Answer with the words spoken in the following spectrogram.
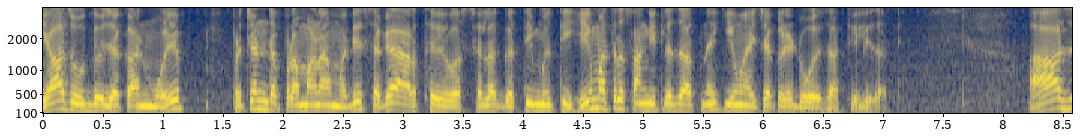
याच उद्योजकांमुळे प्रचंड प्रमाणामध्ये सगळ्या अर्थव्यवस्थेला गती मिळते हे मात्र सांगितलं जात नाही किंवा ह्याच्याकडे डोळेझाक केली जाते. आज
